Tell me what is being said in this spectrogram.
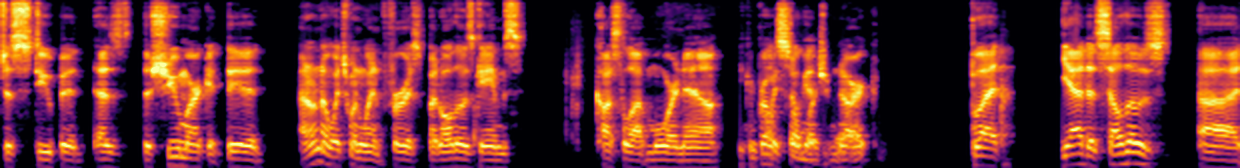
just stupid as the shoe market did. I don't know which one went first, but all those games cost a lot more now. You can probably Oh, so still get. Narc. But yeah, to sell those uh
